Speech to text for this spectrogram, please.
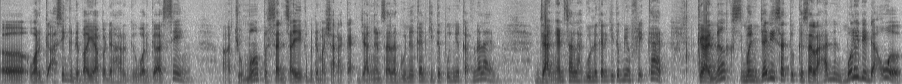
Uh, warga asing kena bayar pada harga warga asing. Ha, cuma pesan saya kepada masyarakat jangan salah gunakan kita punya kad pengenalan. Jangan salah gunakan kita punya flick card. Kerana menjadi satu kesalahan dan boleh didakwa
